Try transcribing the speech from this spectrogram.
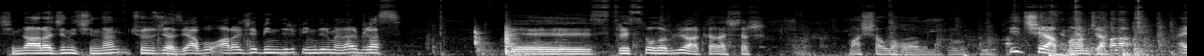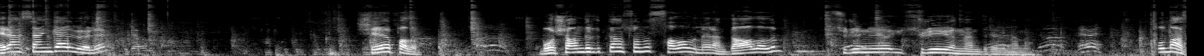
Şimdi aracın içinden çözeceğiz. Ya bu araca bindirip indirmeler biraz eee, stresli olabiliyor arkadaşlar. Maşallah oğluma. Hiç şey yapma amca. Eren sen gel böyle. Şey yapalım. Boşandırdıktan sonra salalım Eren. Dağılalım. Sürünüyor, sürüye yönlendirelim hemen. Evet. Olmaz.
